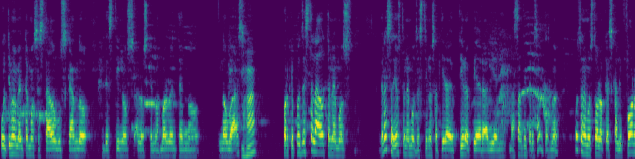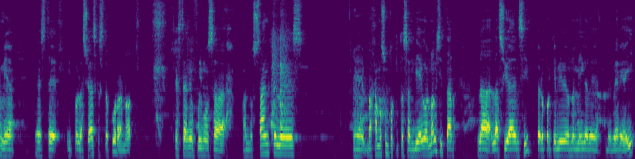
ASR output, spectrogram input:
últimamente hemos estado buscando destinos a los que normalmente no, no vas, Ajá. porque pues de este lado tenemos, gracias a Dios tenemos destinos a tiro de, tiro de piedra bien, bastante interesantes, ¿no? Pues tenemos todo lo que es California, este, y pues las ciudades que se te ocurran, ¿no? Este año fuimos a, a Los Ángeles, eh, bajamos un poquito a San Diego, no a visitar la, la ciudad en sí, pero porque vive una amiga de, de Bere ahí.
